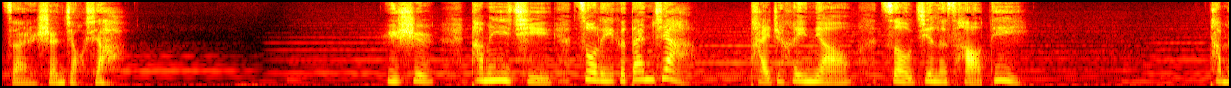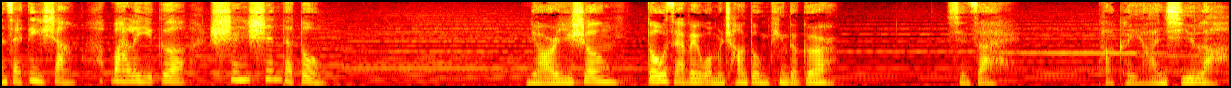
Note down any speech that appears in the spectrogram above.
在山脚下。”于是，他们一起做了一个担架，抬着黑鸟走进了草地。他们在地上挖了一个深深的洞。鸟儿一生都在为我们唱动听的歌儿。现在，它可以安息了。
